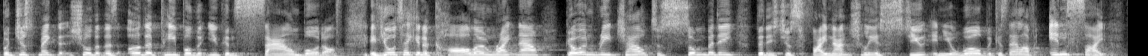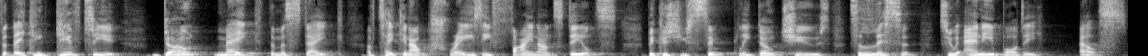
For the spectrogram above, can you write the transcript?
but just make sure that there's other people that you can soundboard off. If you're taking a car loan right now, go and reach out to somebody that is just financially astute in your world because they'll have insight that they can give to you. Don't make the mistake of taking out crazy finance deals because you simply don't choose to listen to anybody else.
